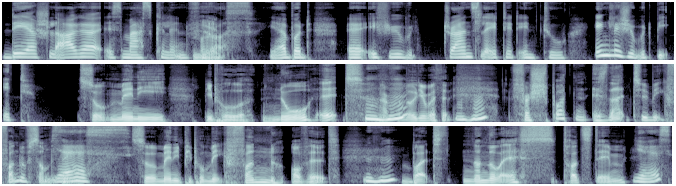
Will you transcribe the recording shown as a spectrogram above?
der Schlager is masculine for Yeah. us. Yeah, but uh, if you would translate it into English, it would be it. So many people know it, are Mhm. familiar with it. Mhm. Verspotten, is that to make fun of something? Yes. So many people make fun of it, Mhm. but nonetheless, trotzdem Yes.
